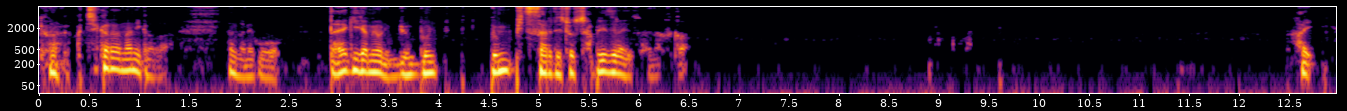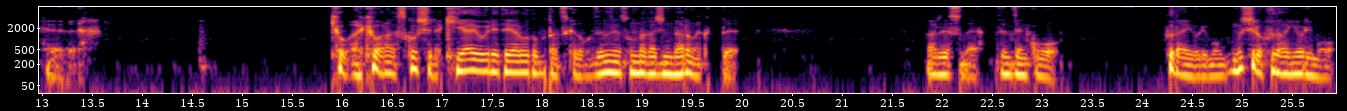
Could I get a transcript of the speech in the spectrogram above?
今日なんか口から何かが、なんかね、こう、唾液が妙に分分分泌されてちょっと喋りづらいですよね、なんか。はい。えー、今日は、今日はなんか少しね、気合を入れてやろうと思ったんですけども、全然そんな感じにならなくて、あれですね、全然こう、普段よりも、むしろ普段よりも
